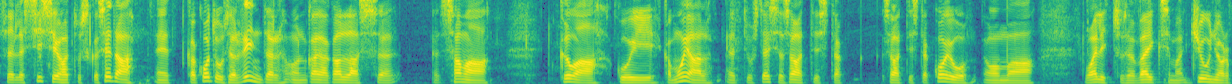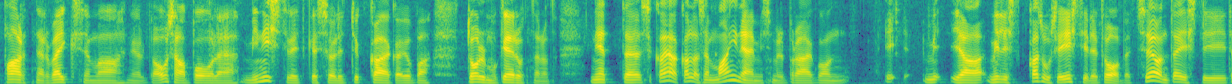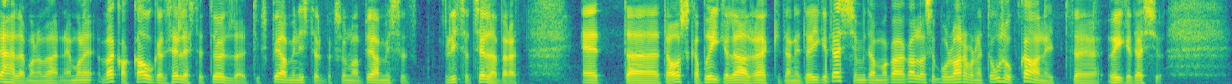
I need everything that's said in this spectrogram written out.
sellest sissejuhatust ka seda, et ka kodusel rindel on Kaja Kallas äh, sama kõva kui ka mujal, et just äsja saatis ta, saatis ta koju oma valitsuse väiksema junior partner, väiksema nii-öelda osapoole ministrid, kes olid tükk aega juba tolmu keerutanud. nii et äh, see Kaja Kallase maine, mis meil praegu on, ja millist kasu see Eestile toob, et see on täiesti tähelepanuväärne ja ma olen väga kaugel sellest, et öelda, et üks peaminister peaks olema peaminister lihtsalt sellepärast, et äh, ta oskab õigel ajal rääkida neid õigeid asju, mida ma Kaja Kallase puhul arvan, et ta usub ka neid äh, õigeid asju.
